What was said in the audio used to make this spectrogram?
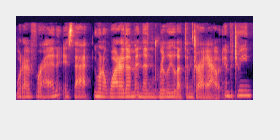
what I've read is that you want to water them and then really let them dry out in between.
